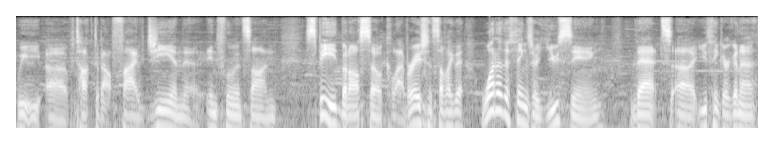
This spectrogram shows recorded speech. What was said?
We uh, talked about 5G and the influence on speed, but also collaboration, stuff like that. What other things are you seeing that uh, you think are going to,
